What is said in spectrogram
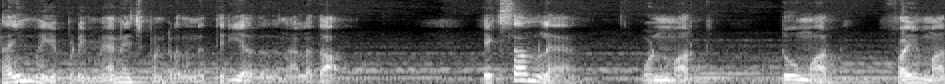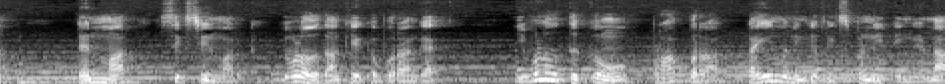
டைமை எப்படி மேனேஜ் பண்ணுறதுன்னு தெரியாததுனால தான் எக்ஸாமில் one mark two mark five mark ten mark sixteen mark இவ்வளவு தான் கேட்க போகிறாங்க இவ்வளவுத்துக்கும் ப்ராப்பராக டைமை நீங்கள் ஃபிக்ஸ் பண்ணிட்டீங்கன்னா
